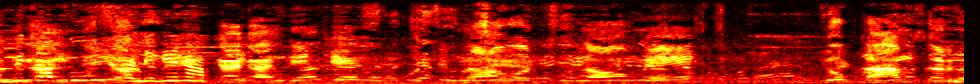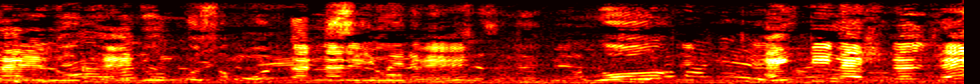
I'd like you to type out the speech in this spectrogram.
प्रियंका गांधी के उपचुनाव और चुनाव में जो काम करनारे लोग हैं जो उनको सपोर्ट करनारे लोग हैं वो एंटी नेशनल्स हैं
